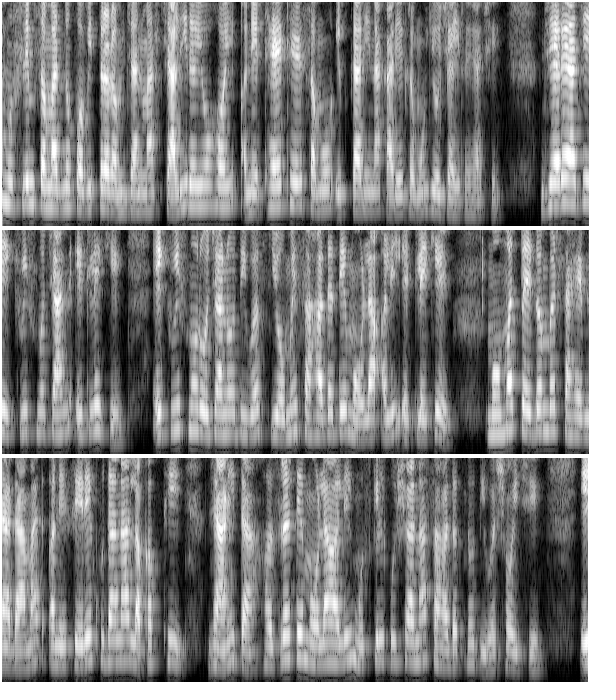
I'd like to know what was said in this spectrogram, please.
મુસ્લિમ સમાજનો પવિત્ર રમજાન માસ ચાલી રહ્યો હોય અને ઠેર ઠેર સમૂહ ઇફતારીના કાર્યક્રમો યોજાઈ રહ્યા છે. જ્યારે આજે એકવીસમો ચાંદ એટલે કે એકવીસમો રોજાનો દિવસ યોમે શહાદતે મૌલા અલી એટલે કે મોહમ્મદ પૈગંબર સાહેબના દામાદ અને શેરે ખુદાના લકબથી જાણીતા હઝરતે મૌલા અલી મુશ્કિલ કુશાના શહાદતનો દિવસ હોય છે. એ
